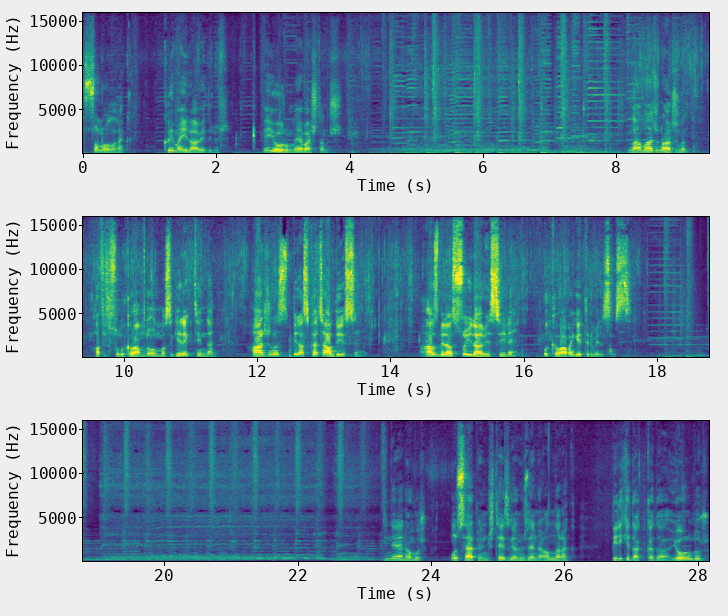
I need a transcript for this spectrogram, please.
Son olarak kıyma ilave edilir ve yoğrulmaya başlanır. Lahmacun harcının hafif sulu kıvamda olması gerektiğinden harcınız biraz kataldıysa az biraz su ilavesiyle bu kıvama getirmelisiniz. Dinlenen hamur un serpilmiş tezgahın üzerine alınarak 1-2 dakika daha yoğrulur,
